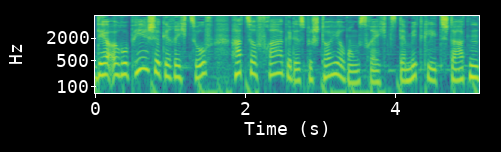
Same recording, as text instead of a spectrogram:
Der Europäische Gerichtshof hat zur Frage des Besteuerungsrechts der Mitgliedstaaten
